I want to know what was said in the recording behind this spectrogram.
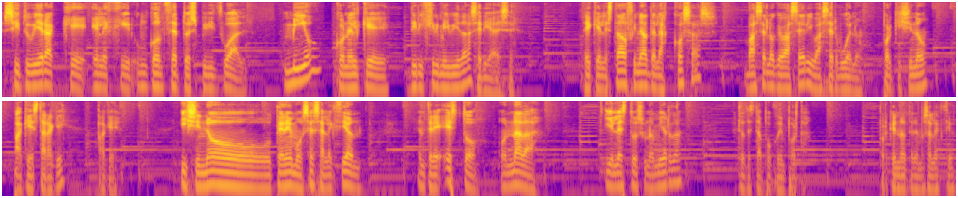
Si tuviera que elegir un concepto espiritual mío con el que dirigir mi vida, sería ese de que el estado final de las cosas va a ser lo que va a ser y va a ser bueno. Porque si no, ¿para qué estar aquí? ¿Para qué? Y si no tenemos esa elección entre esto o nada y el esto es una mierda, entonces tampoco importa. Porque no tenemos elección.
